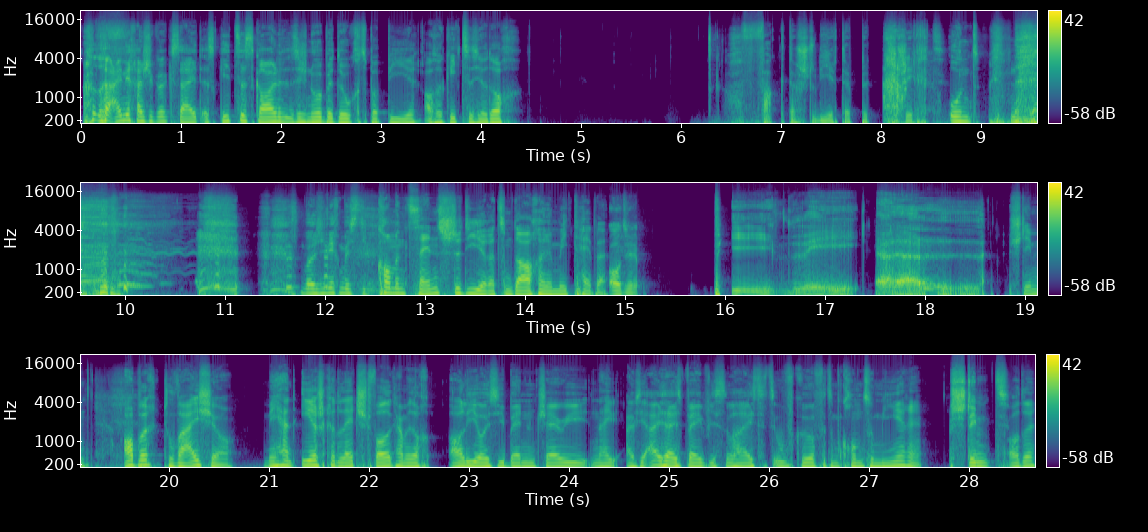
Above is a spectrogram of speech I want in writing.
Also eigentlich hast du gerade gesagt, es gibt es gar nicht, es ist nur bedrucktes Papier. Also gibt es ja doch. Oh, fuck, da studiert jemand Geschichte. Und wahrscheinlich müsste ich Common Sense studieren, um da können mithaben. Oder PWL. Stimmt. Aber du weißt ja, wir haben erst gerade letzte Folge haben wir doch alle unsere Ben und Jerry, nein, unsere Ice Ice Babies, so heisst es, aufgerufen zum Konsumieren, Stimmt. oder?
